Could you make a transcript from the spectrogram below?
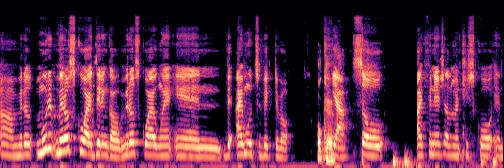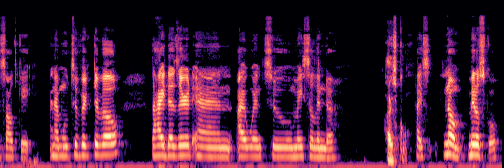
Um, middle middle middle school I didn't go. Middle school I went in. I moved to Victorville. Okay. Yeah. So I finished elementary school in Southgate, and I moved to Victorville, the High Desert, and I went to Mesa Linda High school. High. No, middle school,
